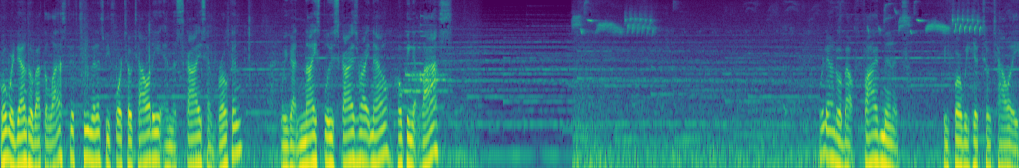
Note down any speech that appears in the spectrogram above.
Well, we're down to about the last 15 minutes before totality and the skies have broken. We've got nice blue skies right now, hoping it lasts. We're down to about five minutes before we hit totality.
